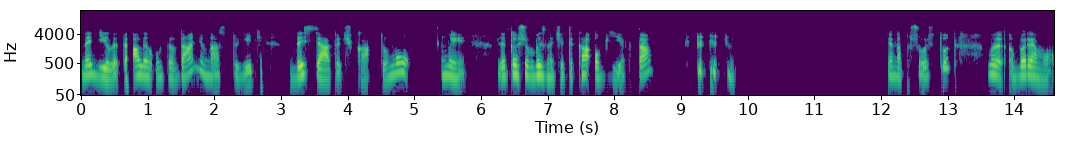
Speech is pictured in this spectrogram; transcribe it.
не ділите. Але у завданні в нас стоїть десяточка. Тому ми для того, щоб визначити К об'єкта, я напишу ось тут, ми беремо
